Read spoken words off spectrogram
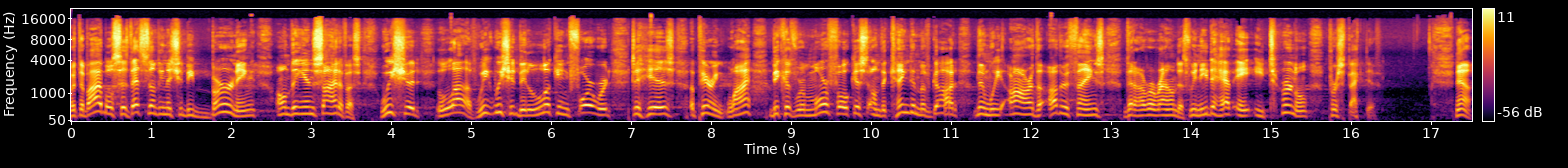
But the Bible says that's something that should be burning on the inside of us. We should love, we, we should be looking forward to His appearing. Why? Because we're more focused on the kingdom of God than we are the other things that are around us. We need to have a eternal perspective. Now,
